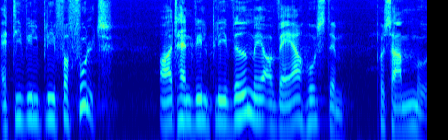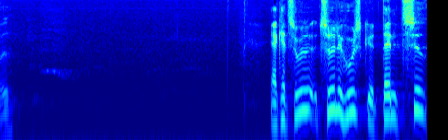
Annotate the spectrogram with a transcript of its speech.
at de ville blive forfulgt og at han ville blive ved med at være hos dem på samme måde. Jeg kan tydeligt huske den tid,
